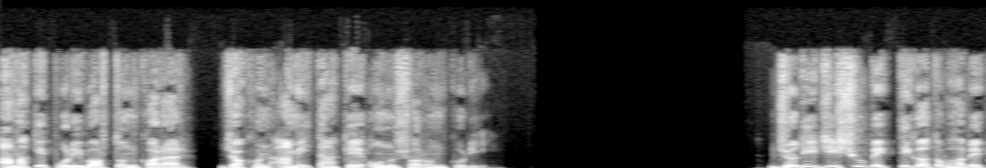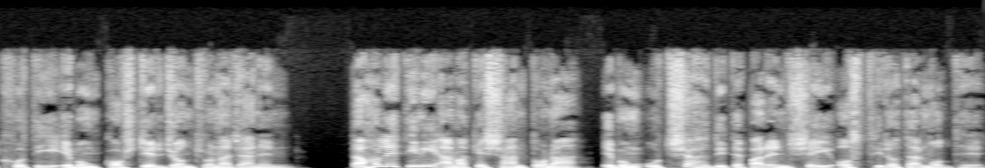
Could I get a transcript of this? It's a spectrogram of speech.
আমাকে পরিবর্তন করার যখন আমি তাকে অনুসরণ করি। যদি যিশু ব্যক্তিগতভাবে ক্ষতি এবং কষ্টের যন্ত্রণা জানেন, তাহলে তিনি আমাকে সান্ত্বনা এবং উৎসাহ দিতে পারেন সেই অস্থিরতার মধ্যে,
